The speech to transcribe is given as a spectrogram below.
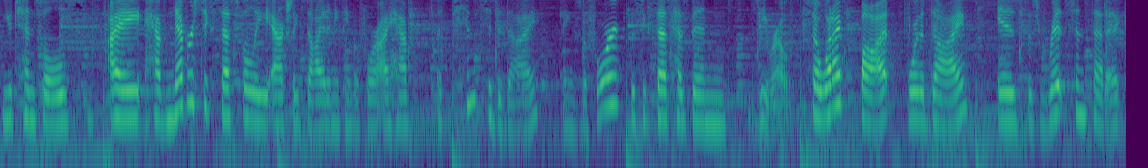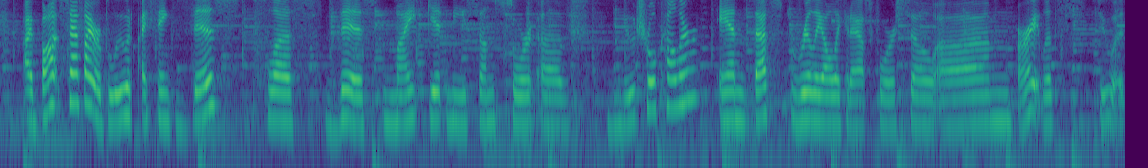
utensils. I have never successfully actually dyed anything before. I have attempted to dye things before. The success has been zero. So what I bought for the dye is this Rit Synthetic. I bought Sapphire Blue. I think this plus this might get me some sort of neutral color and that's really all I could ask for. So, um, all right, let's do it.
